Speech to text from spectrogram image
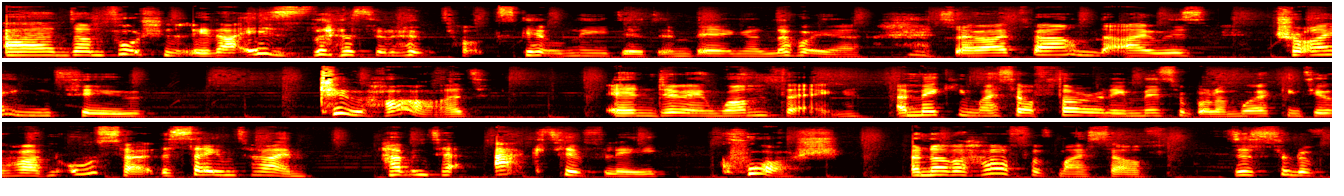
And unfortunately, that is the sort of top skill needed in being a lawyer. So I found that I was trying to too hard in doing one thing and making myself thoroughly miserable and working too hard. And also at the same time, having to actively quash another half of myself, just sort of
